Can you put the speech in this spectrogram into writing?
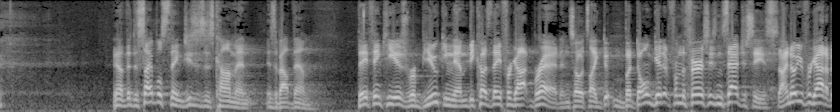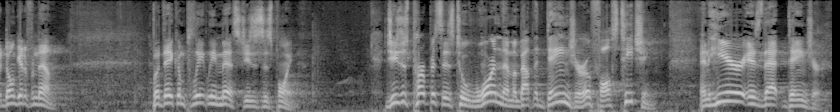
now, the disciples think Jesus' comment is about them. They think he is rebuking them because they forgot bread. And so it's like, but don't get it from the Pharisees and Sadducees. I know you forgot it, but don't get it from them. But they completely miss Jesus' point. Jesus' purpose is to warn them about the danger of false teaching. And here is that danger.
